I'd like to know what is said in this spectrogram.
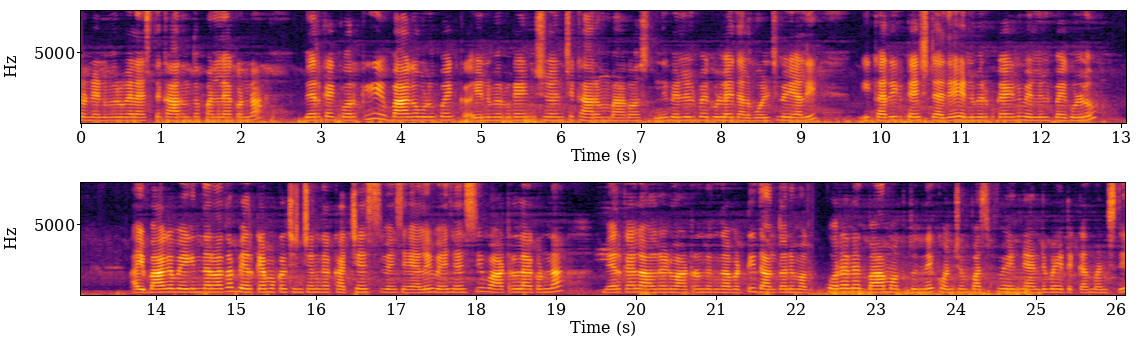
రెండు ఎండుమిరపకాయలు వేస్తే కారంతో పని లేకుండా బీరకాయ కూరకి బాగా ఉడికిపోయి ఎండుమిరపకాయ నుంచి కారం బాగా వస్తుంది. వెల్లుల్లిపాయ గుళ్ళు అయితే అలా ఒలిచి వేయాలి. ఈ కర్రీకి టేస్ట్ అదే. ఎండుమిరపకాయను వెల్లుల్లిపాయ గుళ్ళు. అవి బాగా వేగిన తర్వాత బీరకాయ ముక్కలు చిన్న చిన్నగా కట్ చేసి వేసేయాలి. వేసేసి వాటర్ లేకుండా బీరకాయలు ఆల్రెడీ వాటర్ ఉంటుంది కాబట్టి దాంతోనే మగ్గు కూర అనేది బాగా మగ్గుతుంది. కొంచెం పసుపు వేయండి. యాంటీబయాటిక్ కదా మంచిది.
